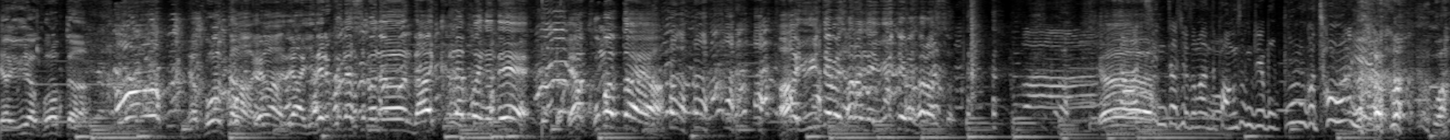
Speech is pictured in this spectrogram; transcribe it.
야 유야 고맙다. 야 고맙다. 야, 야 이대로 끝났으면은 나 큰일 날 뻔했는데 야 고맙다 야. 아 유이 때문에 살았네. 유이 때문에 살았어. 나 야. 진짜 죄송한데 방송 중에 못 뽑은 거 처음이에요 와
